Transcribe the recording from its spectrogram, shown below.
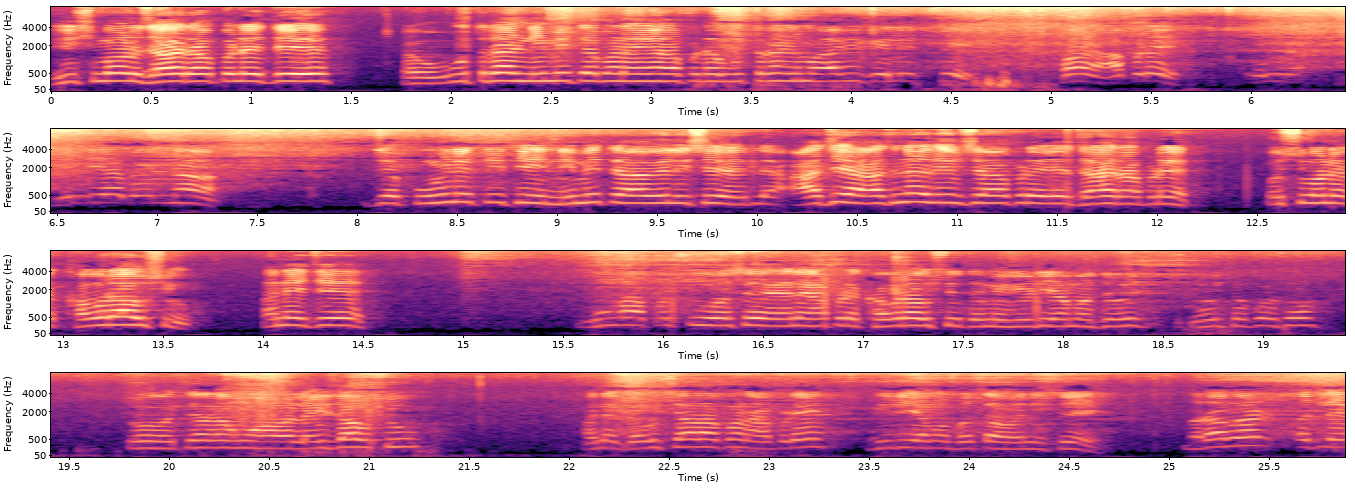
વિસ્મણ ઝાડ આપણે જે ઉત્તરાયણ નિમિત્તે પણ અહીંયા આપણે ઉત્તરાયણમાં આવી ગયેલી છે. પણ આપણે એમના બિંદિયાબેનના જે પુણ્યતિથિ નિમિત્તે આવેલી છે, એટલે આજે, આજના દિવસે આપણે એ ઝાડ આપણે પશુઓને ખવડાવશું. અને જે મૂંગા પશુઓ છે એને આપણે ખવડાવશું. તમે વિડીયોમાં જોઈ જોઈ શકો છો. તો અત્યારે હું લઈ જાઉં છું. અને ગૌશાળા પણ આપણે વિડીયામાં બતાવવાની છે. બરાબર? એટલે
